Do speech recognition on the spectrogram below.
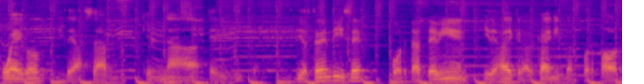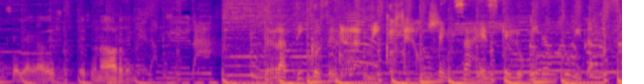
juegos de azar que nada edifica. Dios te bendice, pórtate bien y deja de crear cadenitas, por favor, se le agradece, es una orden. Raticos de Raticos. Mensajes que iluminan tu vida.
